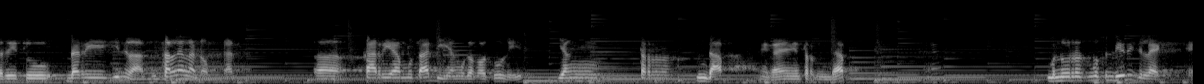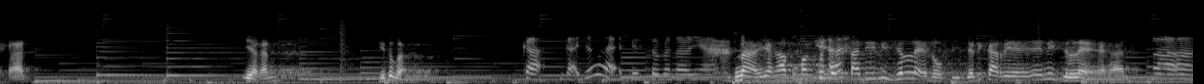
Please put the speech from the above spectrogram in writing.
Dari itu dari gini lah misalnya lah dong kan uh, karyamu tadi yang udah kau tulis yang terendap ya kan yang terendap menurutmu sendiri jelek ya kan? Iya kan? Gitu nggak Gak, gak jelek sih sebenarnya. Nah, yang aku maksud ya. tadi ini jelek, Novi. Jadi karyanya ini jelek, ya kan? Uh.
